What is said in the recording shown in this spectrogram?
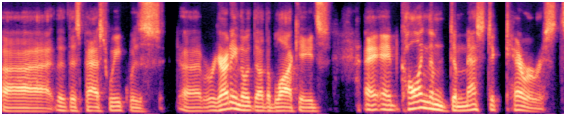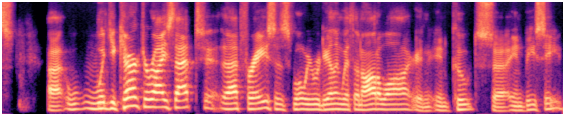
uh, this past week was uh, regarding the, the, the, blockades and, and, calling them domestic terrorists. Uh, would you characterize that that phrase as what we were dealing with in Ottawa, in, in Coutts, in BC?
